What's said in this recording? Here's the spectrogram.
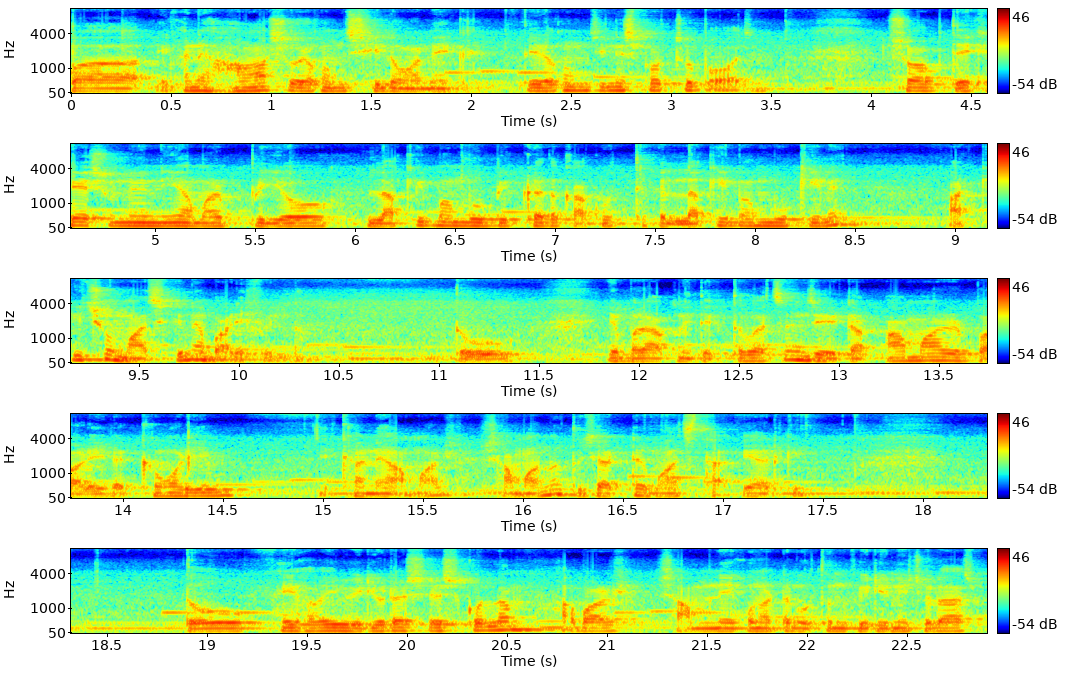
বা এখানে হাঁস ওরকম ছিল অনেক, তো এরকম জিনিসপত্র পাওয়া যায়। সব দেখে শুনে নিয়ে আমার প্রিয় লাকি বাম্বু বিক্রেতা কাকুর থেকে লাকি বাম্বু কিনে আর কিছু মাছ কিনে বাড়ি ফিরলাম। তো এবার আপনি দেখতে পাচ্ছেন যে এটা আমার বাড়ির অ্যাকোয়ারিয়াম, এখানে আমার সামান্য দু চারটে মাছ থাকে আর কি। তো এইভাবেই ভিডিওটা শেষ করলাম, আবার সামনে কোনো একটা নতুন ভিডিও নিয়ে চলে আসব।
